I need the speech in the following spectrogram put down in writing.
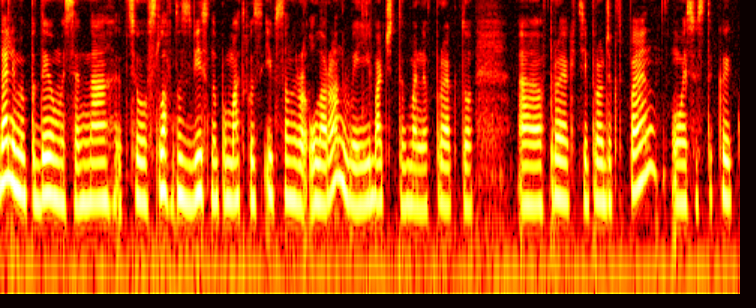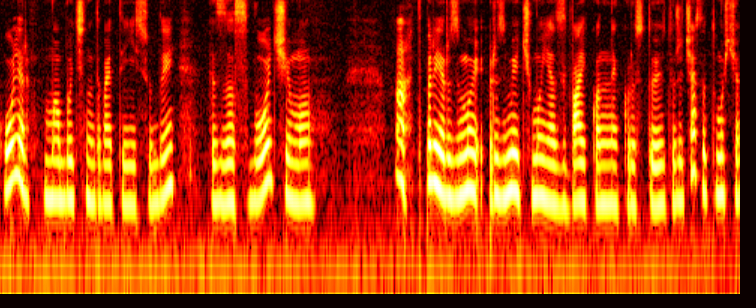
Далі ми подивимося на цю славнозвісну помадку з Yves Saint Laurent. Ви її бачите в мене в проєкту е, в проєкті Project Pen. Ось ось такий колір. Мабуть, ну давайте її сюди засвочимо. А, тепер я розумію, розумію, чому я з Вайкон не користуюсь дуже часто, тому що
